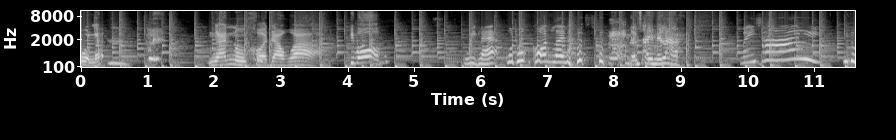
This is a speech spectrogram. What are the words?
หมดแล้ว งั้นหนูขอเดาว่า พี่โบกูอีกแล้ว กูทุกคนเลยนะ แล้วใช่ไหมล่ะไม่ใช่ ที่ดู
